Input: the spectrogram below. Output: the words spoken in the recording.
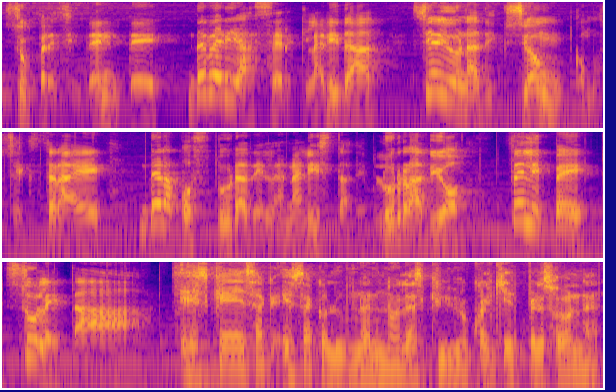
Su presidente debería hacer claridad si hay una adicción como se extrae de la postura del analista de Blue Radio, Felipe Zuleta. Es que esa, esa columna no la escribió cualquier persona.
